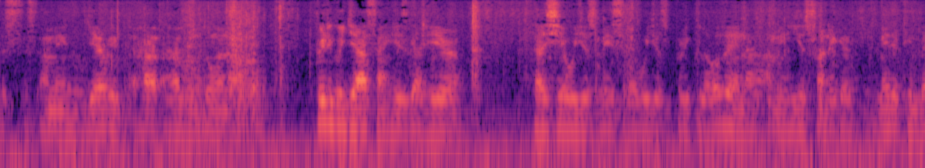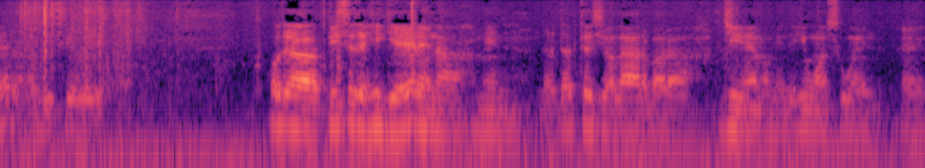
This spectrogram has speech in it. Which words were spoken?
it's, it's, I mean, Jerry ha- has been doing a pretty good job saying he's got here. Last year we just missed it. We just pretty close, and uh, I mean, he's trying to get make the team better. And he's really all the pieces that he get, and uh, I mean that, that tells you a lot about a GM. I mean, he wants to win, and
